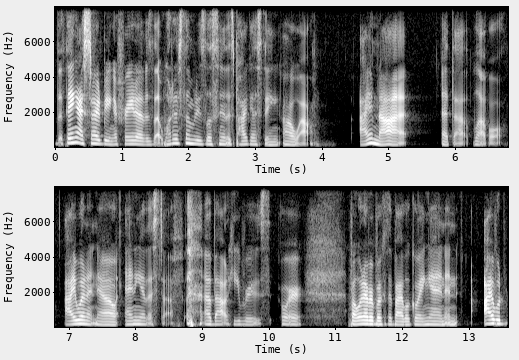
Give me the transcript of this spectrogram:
the thing I started being afraid of is that what if somebody's listening to this podcast thinking, oh, wow, I'm not at that level. I wouldn't know any of the stuff about Hebrews or about whatever book of the Bible going in. And I would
